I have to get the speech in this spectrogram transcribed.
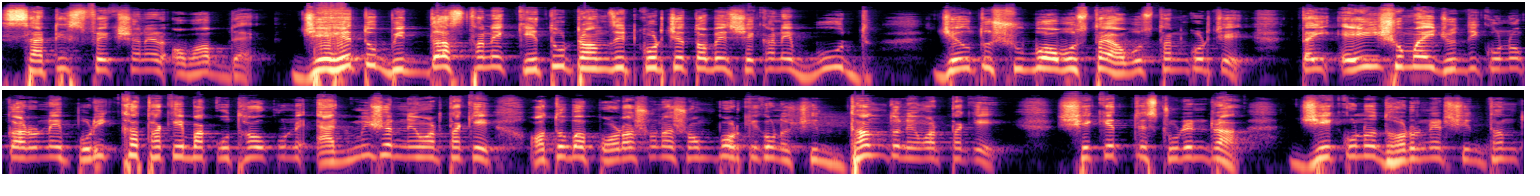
স্যাটিসফ্যাকশনের অভাব দেয়। যেহেতু বিদ্যাস্থানে কেতু ট্রানজিট করছে, তবে সেখানে বুধ যেহেতু শুভ অবস্থায় অবস্থান করছে, তাই এই সময় যদি কোনো কারণে পরীক্ষা থাকে বা কোথাও কোনো অ্যাডমিশন নেওয়ার থাকে অথবা পড়াশোনা সম্পর্কে কোনো সিদ্ধান্ত নেওয়ার থাকে, সেক্ষেত্রে স্টুডেন্টরা যে কোনো ধরনের সিদ্ধান্ত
